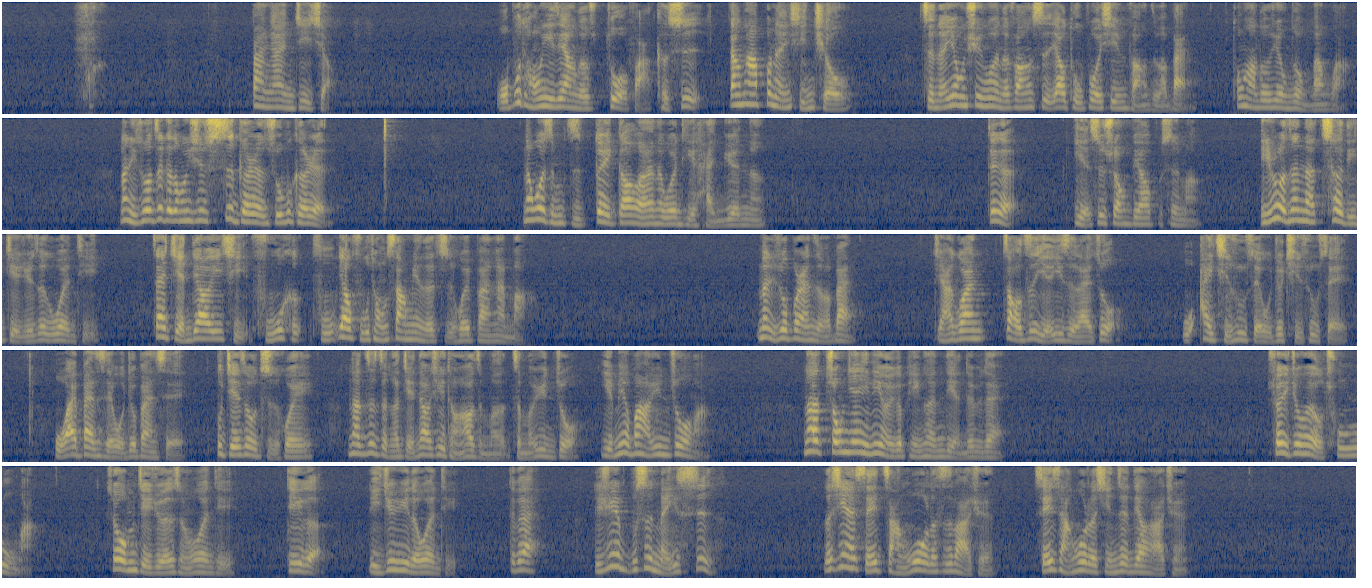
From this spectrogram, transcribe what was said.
办案技巧，我不同意这样的做法。可是，当他不能行求，只能用讯问的方式，要突破心防怎么办？通常都是用这种办法。那你说这个东西是可忍孰不可忍？那为什么只对高和安的问题喊冤呢？这个也是双标，不是吗？你如果真的彻底解决这个问题，再减掉一起符合服要服从上面的指挥办案嘛？那你说不然怎么办？检察官照自己的意思来做，我爱起诉谁我就起诉谁，我爱办谁我就办谁，不接受指挥，那这整个检调系统要怎么怎么运作？也没有办法运作嘛。那中间一定有一个平衡点，对不对？所以就会有出入嘛。所以我们解决了什么问题？第一个，李俊玉的问题，对不对？李俊玉不是没事，那现在谁掌握了司法权？谁掌握了行政调查权？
